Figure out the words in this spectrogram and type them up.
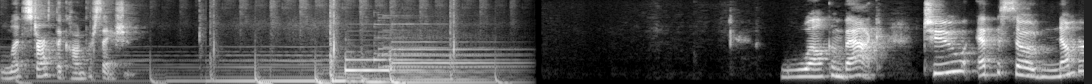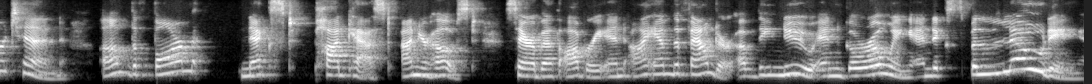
let's start the conversation. Welcome back to episode number 10 of the Farm Next podcast. I'm your host, Sarah Beth Aubrey, and I am the founder of the new and growing and exploding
